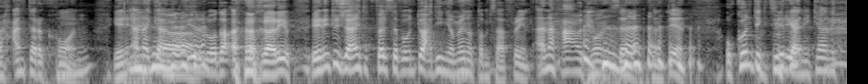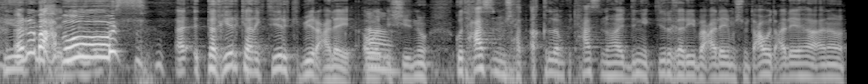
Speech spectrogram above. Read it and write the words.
راح أنترك هون. يعني أنا كان كثير الوضع غريب. يعني أنتم جايين تتفلسفوا وأنتم قاعدين يومين وأنتم مسافرين. أنا حقعد هون سنة سنتين. وكنت كثير يعني كان كثير أنا محبوس! التغيير كان كتير كبير علي. أول آه. آه. شيء إنه كنت حاسس إنه مش حتأقلم كنت حاسس إنه هاي الدنيا كتير غريبة علي مش متعود عليها. أنا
